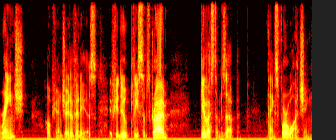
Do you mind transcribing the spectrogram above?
range. Hope you enjoy the videos. If you do, please subscribe, give us thumbs up. Thanks for watching.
